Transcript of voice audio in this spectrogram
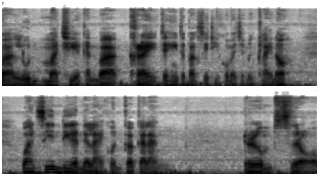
มาลุ้นมาเชียร์กันว่าใครจะเฮงจะปักเศรษฐีคนใหม่จะเป็นใครเนาะวันสิ้นเดือนเนี่ยหลายคนก็กำลังเริ่มสลอง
